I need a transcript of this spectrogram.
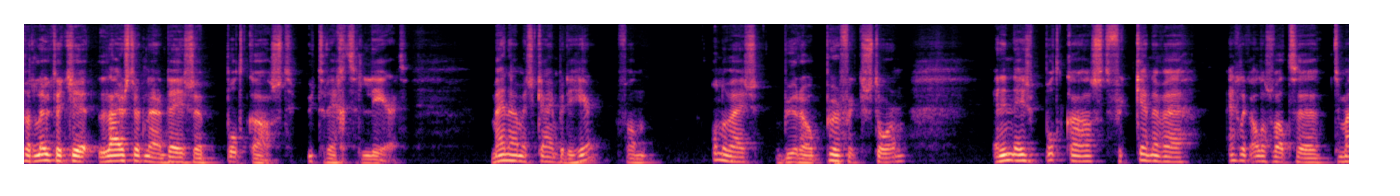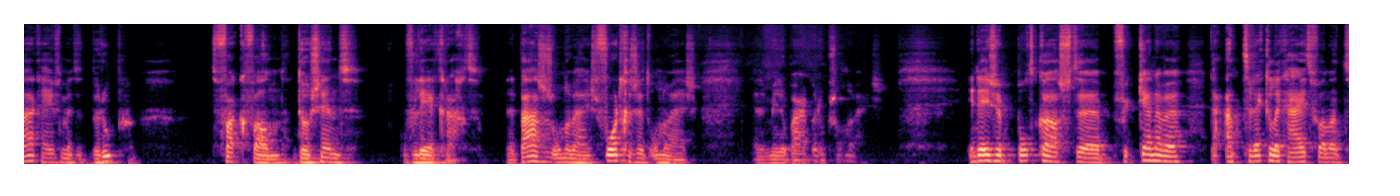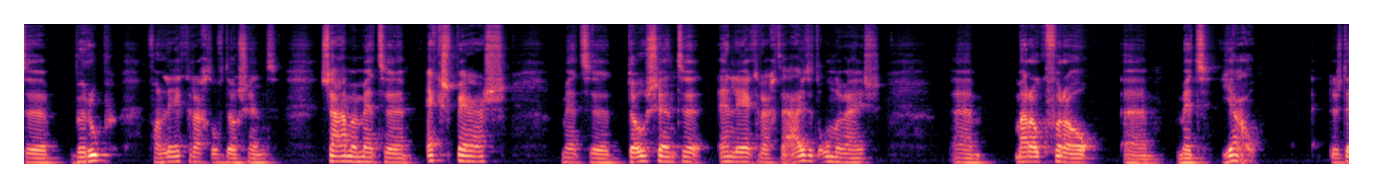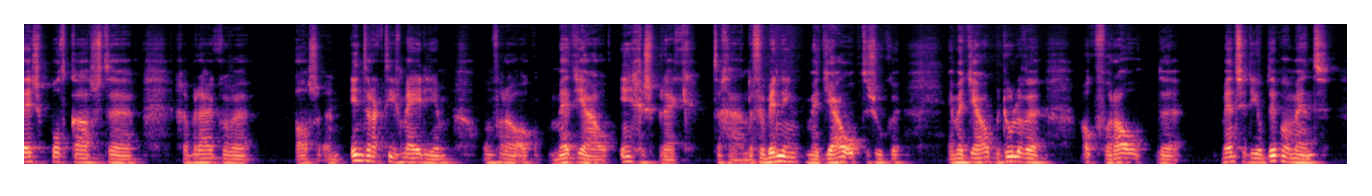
Hey, wat leuk dat je luistert naar deze podcast Utrecht Leert. Mijn naam is Kijmper de Heer van onderwijsbureau Perfect Storm. En in deze podcast verkennen we eigenlijk alles wat uh, te maken heeft met het beroep, het vak van docent of leerkracht. Het basisonderwijs, voortgezet onderwijs en het middelbaar beroepsonderwijs. In deze podcast uh, verkennen we de aantrekkelijkheid van het uh, beroep van leerkracht of docent, samen met uh, experts, met docenten en leerkrachten uit het onderwijs, um, maar ook vooral uh, met jou. Dus deze podcast gebruiken we als een interactief medium om vooral ook met jou in gesprek te gaan, de verbinding met jou op te zoeken. En met jou bedoelen we ook vooral de mensen die op dit moment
